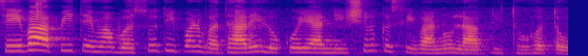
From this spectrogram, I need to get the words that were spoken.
સેવા આપી તેમાં બસોથી પણ વધારે લોકોએ આ નિઃશુલ્ક સેવાનો લાભ લીધો હતો.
